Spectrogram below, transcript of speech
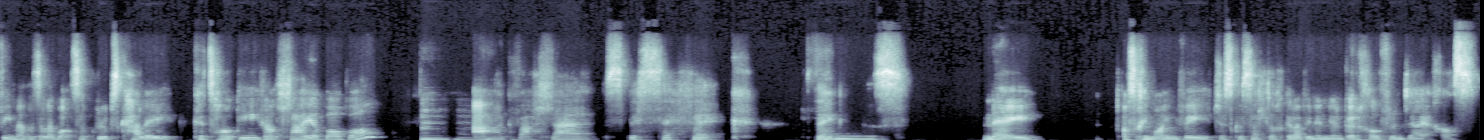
fi'n meddwl dylai WhatsApp groups cael eu cytogi fel llai o bobl. Mm -hmm. Ac falle specific things. Neu, os chi moyn fi, jyst cysylltwch gyda fi'n uniongyrchol ffrindiau, achos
